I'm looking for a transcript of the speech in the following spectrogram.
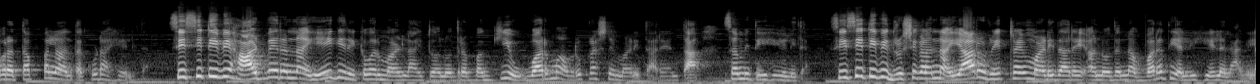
ಅವರ ತಪ್ಪಲ್ಲ ಅಂತ ಕೂಡ ಹೇಳಿದೆ. ಸಿಸಿಟಿವಿ ಹಾರ್ಡ್ವೇರ್ ಅನ್ನ ಹೇಗೆ ರಿಕವರ್ ಮಾಡಲಾಯಿತು ಅನ್ನೋದರ ಬಗ್ಗೆಯೂ ವರ್ಮಾ ಅವರು ಪ್ರಶ್ನೆ ಮಾಡಿದ್ದಾರೆ ಅಂತ ಸಮಿತಿ ಹೇಳಿದೆ. ಸಿಸಿಟಿವಿ ದೃಶ್ಯಗಳನ್ನ ಯಾರು ರೀಟ್ರೈವ್ ಮಾಡಿದ್ದಾರೆ ಅನ್ನೋದನ್ನ ವರದಿಯಲ್ಲಿ ಹೇಳಲಾಗಿಲ್ಲ.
